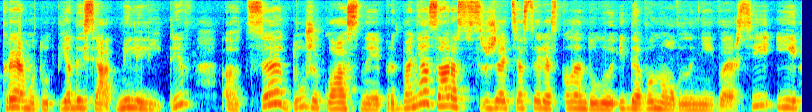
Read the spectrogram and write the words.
Крему тут 50 мл. Це дуже класне придбання. Зараз вже ця серія з календулою йде в оновленій версії, і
